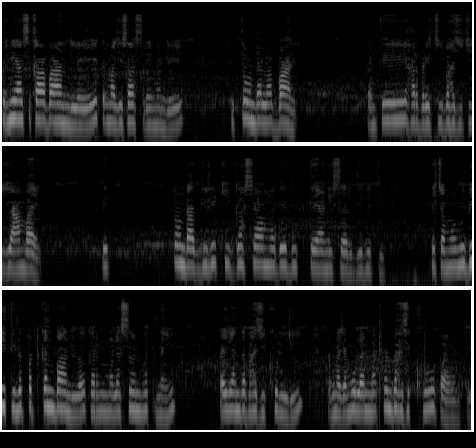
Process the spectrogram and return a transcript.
तर मी असं का बांधले? तर माझे सासरे म्हणले की तोंडाला बांध कारण ते हरभऱ्याची भाजीची जी आंबा आहे ते तोंडात गेली की घशामध्ये दुखते आणि सर्दी होती. त्याच्यामुळे मी भीतीनं पटकन बांधलं कारण मला सहन होत नाही. पहिल्यांदा भाजी खुलली तर माझ्या मुलांना पण भाजी खूप आवडते.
